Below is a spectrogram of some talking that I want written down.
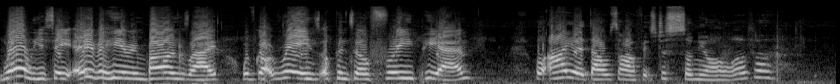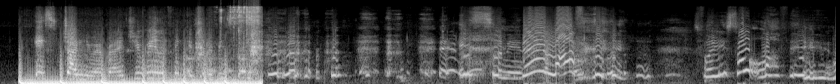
Well, you see, over here in Barnsley, we've got rains up until 3 pm. Well, I heard down south it's just sunny all over. It's January. Do you really think it's going to be sunny? It is sunny. They're laughing. It's when you stop laughing,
